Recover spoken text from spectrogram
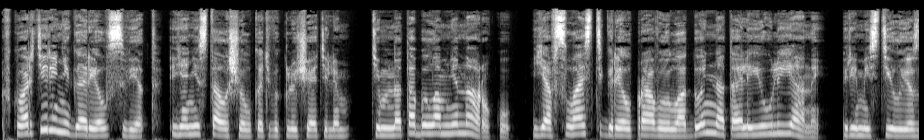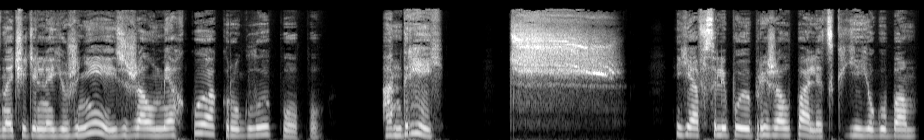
В квартире не горел свет, я не стал щелкать выключателем. Темнота была мне на руку. Я всласть грел правую ладонь Натальи Ульяны, переместил ее значительно южнее и сжал мягкую округлую попу. «Андрей!» Я вслепую прижал палец к ее губам.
